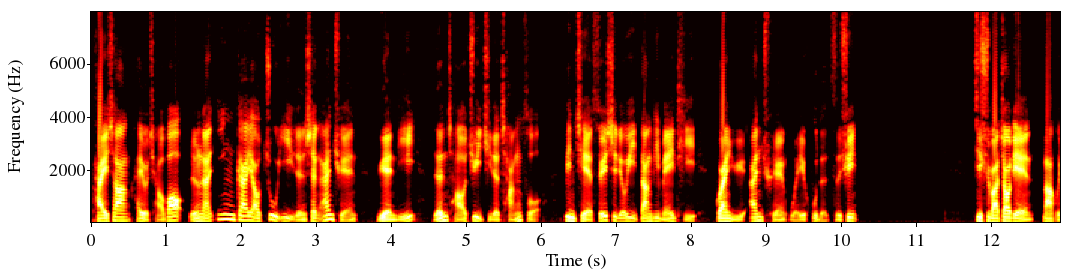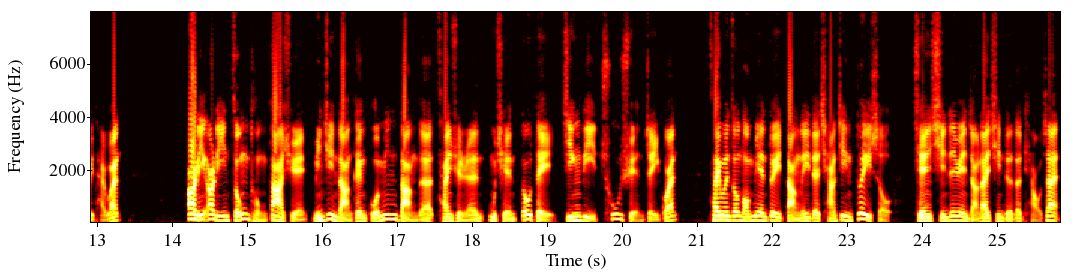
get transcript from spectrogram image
台商还有侨胞仍然应该要注意人身安全，远离人潮聚集的场所，并且随时留意当地媒体关于安全维护的资讯。继续把焦点拉回台湾，二零二零总统大选，民进党跟国民党的参选人目前都得经历初选这一关。蔡英文总统面对党内的强劲对手。前行政院长赖清德的挑战，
